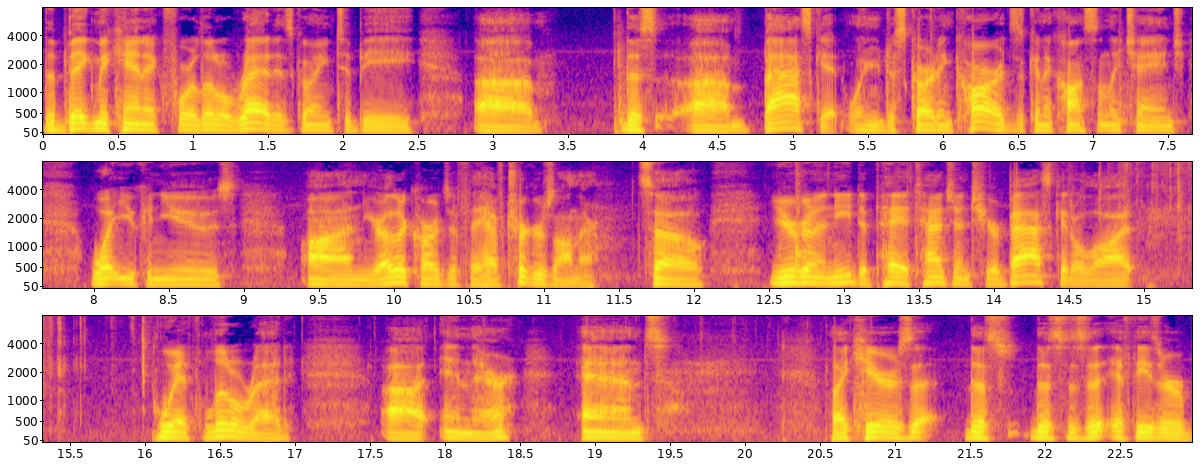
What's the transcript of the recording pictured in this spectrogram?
the big mechanic for Little Red is going to be uh, this um, basket. When you're discarding cards, it's going to constantly change what you can use on your other cards if they have triggers on there. So you're going to need to pay attention to your basket a lot with Little Red uh, in there. And like here's this, this is, if these are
